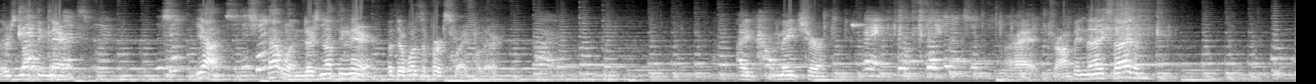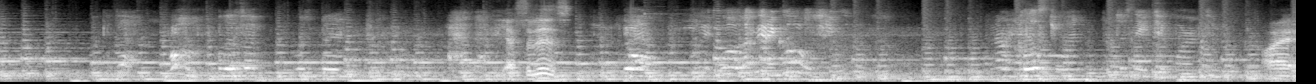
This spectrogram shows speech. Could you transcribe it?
there's nothing there. This one? Yeah, this one? that one. There's nothing there, but there was a burst rifle there. Alright. I made sure. Alright, drop, drop the next one. All right, dropping the next item. Oh, yes, it is. Oh, To one. Just need two more. Two. All right,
